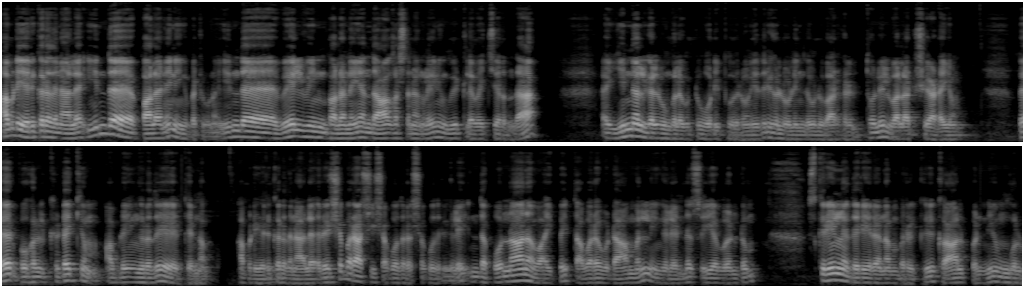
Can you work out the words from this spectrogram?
அப்படி இருக்கிறதுனால இந்த பலனை நீங்கள் பெற்றுக்கணும். இந்த வேள்வியின் பலனை அந்த ஆகர்ஷணங்களை நீங்கள் வீட்டில் வச்சிருந்தா இன்னல்கள் உங்களை விட்டு ஓடி போயிடும் எதிரிகள் ஒளிந்து விடுவார்கள். தொழில் வளர்ச்சி அடையும். பேர் புகழ் கிடைக்கும் அப்படிங்கிறது திண்ணம். அப்படி இருக்கிறதுனால ரிஷபராசி சகோதர சகோதரிகளே இந்த பொன்னான வாய்ப்பை தவற விடாமல் நீங்கள் என்ன செய்ய வேண்டும்? ஸ்க்ரீனில் தெரிகிற நம்பருக்கு கால் பண்ணி உங்கள்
